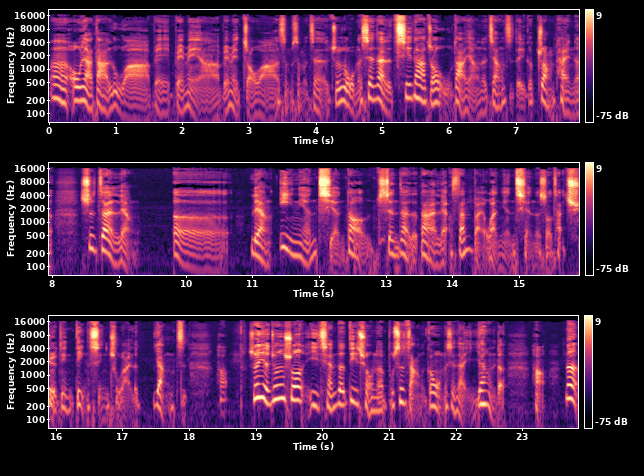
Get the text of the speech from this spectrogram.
嗯，欧亚大陆啊，北北美啊，北美洲啊，什么什么，这，就是我们现在的七大洲五大洋的这样子的一个状态呢，是在两呃两亿年前到现在的大概两三百万年前的时候才确定定型出来的样子。好，所以也就是说，以前的地球呢，不是长得跟我们现在一样的。好，那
